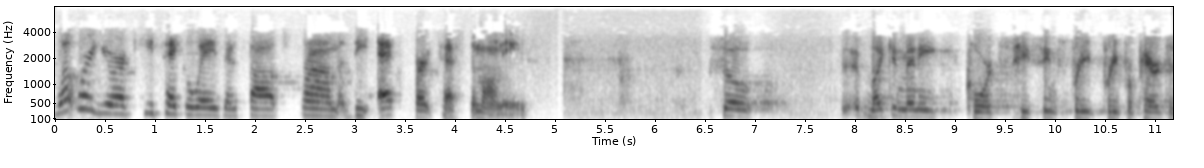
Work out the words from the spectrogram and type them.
what were your key takeaways and thoughts from the expert testimonies? So, like in many courts, he seems pretty pretty prepared to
